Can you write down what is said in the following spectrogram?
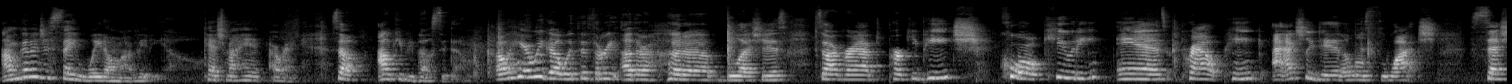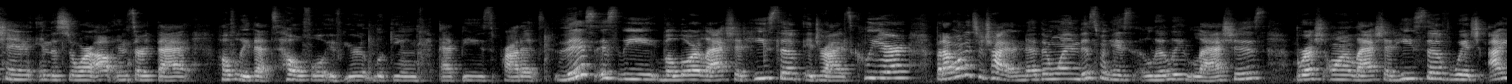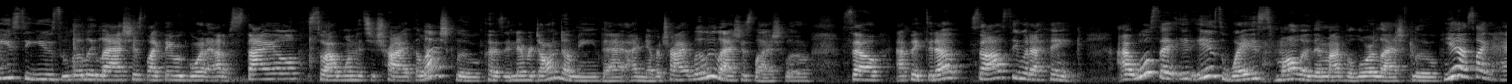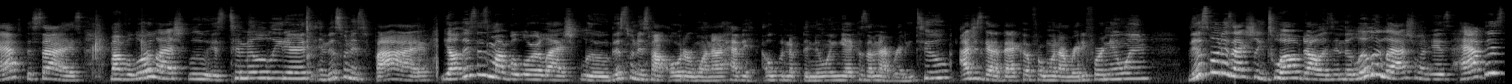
I'm going to just say wait on my video. Catch my hint? All right. So I'll keep you posted though. Oh, here we go with the three other Huda blushes. So I grabbed Perky Peach, Coral Cutie, and Proud Pink. I actually did a little swatch session in the store. I'll insert that Hopefully that's helpful if you're looking at these products. This is the Velour Lash Adhesive. It dries clear, but I wanted to try another one. This one is Lilly Lashes Brush On Lash Adhesive, which I used to use Lilly Lashes like they were going out of style. So I wanted to try the lash glue because it never dawned on me that I never tried Lilly Lashes lash glue. So I picked it up. So I'll see what I think. I will say it is way smaller than my Velour Lash Glue. Yeah, it's like half the size. My Velour Lash Glue is 10 milliliters and this one is 5. Y'all, this is my Velour Lash Glue. This one is my older one. I haven't opened up the new one yet because I'm not ready to. I just got to back up for when I'm ready for a new one. This one is actually $12 and the Lilly Lash one is half this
